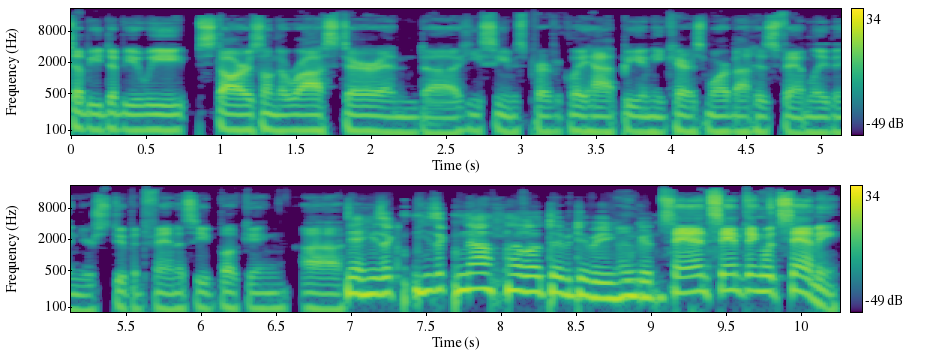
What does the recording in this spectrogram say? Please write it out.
WWE stars on the roster, and uh, he seems perfectly happy, and he cares more about his family than your stupid fantasy booking. Uh, Yeah, he's like, he's like, nah, I love WWE. I'm good. Same, same thing with Sami.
